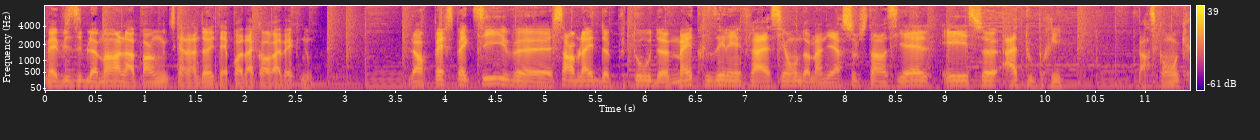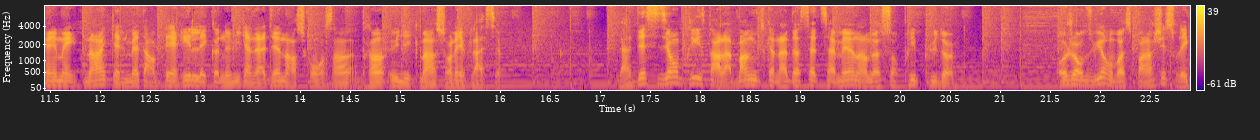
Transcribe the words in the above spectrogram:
mais visiblement, la Banque du Canada n'était pas d'accord avec nous. Leur perspective euh, semble être de plutôt de maîtriser l'inflation de manière substantielle et ce à tout prix. Parce qu'on craint maintenant qu'elle mette en péril l'économie canadienne en se concentrant uniquement sur l'inflation. La décision prise par la Banque du Canada cette semaine en a surpris plus d'un. Aujourd'hui, on va se pencher sur les,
